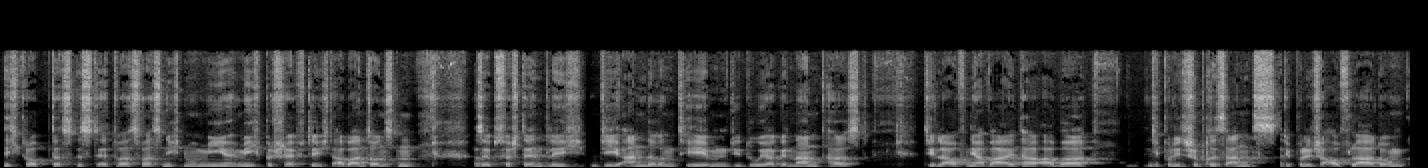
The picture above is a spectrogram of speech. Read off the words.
Ich glaube, das ist etwas, was nicht nur mir, mich beschäftigt, aber ansonsten selbstverständlich die anderen Themen, die du ja genannt hast, die laufen ja weiter, aber die politische Brisanz, die politische Aufladung,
